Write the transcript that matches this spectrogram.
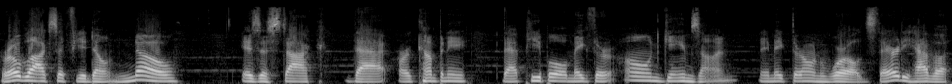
Roblox, if you don't know, is a stock that, or a company that people make their own games on. They make their own worlds. They already have a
